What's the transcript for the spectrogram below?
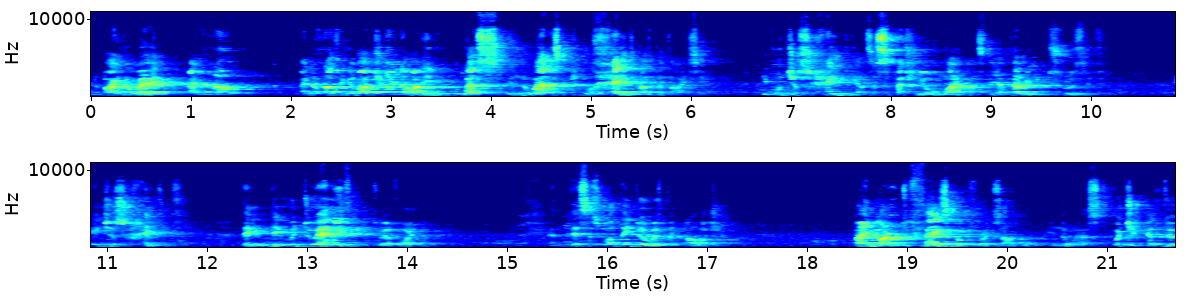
And by the way, I don't know, I know nothing about China, but in, West, in the West, people hate advertising. People just hate the ads, especially online ads. They are very intrusive. They just hate it. They, they would do anything to avoid them. And this is what they do with technology. By going to Facebook, for example, in the West, what you can do,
